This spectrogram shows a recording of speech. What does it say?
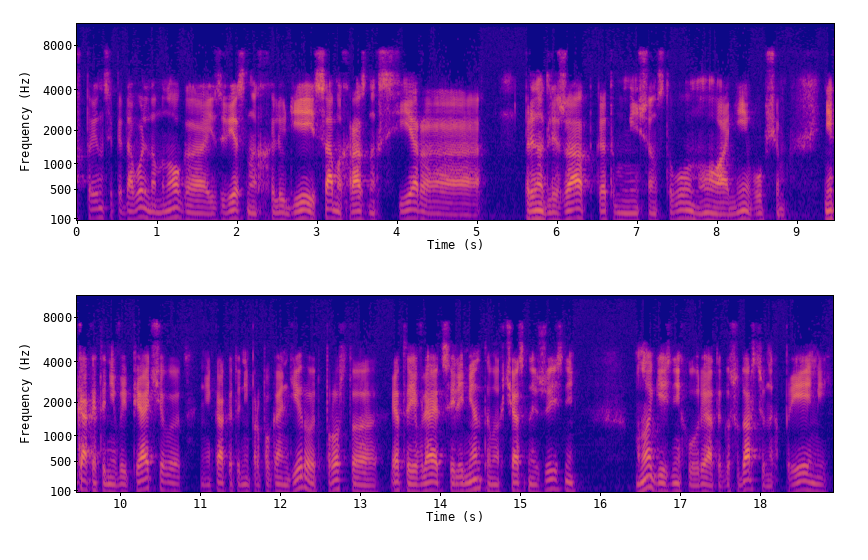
в принципе, довольно много известных людей из самых разных сфер э, принадлежат к этому меньшинству, но они, в общем, никак это не выпячивают, никак это не пропагандируют, просто это является элементом их частной жизни. Многие из них лауреаты государственных премий,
